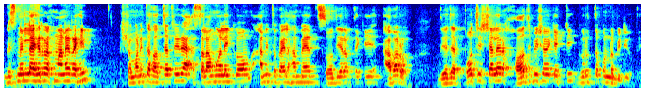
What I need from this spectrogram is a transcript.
বিসমিল্লাহির রহমানের রহিম। সম্মানিত হজযাত্রীরা, আসসালামু আলাইকুম। আমি তোফাইল আহমেদ, সৌদি আরব থেকে আবারও দুই সালের হজ বিষয়ক একটি গুরুত্বপূর্ণ ভিডিওতে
